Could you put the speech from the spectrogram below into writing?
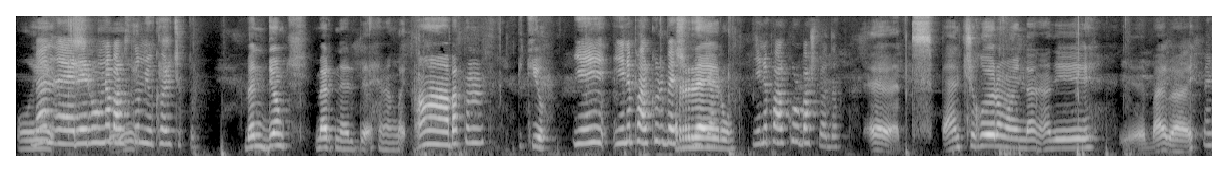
Oy. Ben e, Rerun'a bastım yukarı çıktım. Ben diyorum ki Mert nerede? Hemen kay. Aa bakın bitiyor. Yeni, yeni parkur başladı. Yeni parkur başladı. Evet. Ben çıkıyorum oyundan. Hadi. Ee, Bay bay. Ben.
